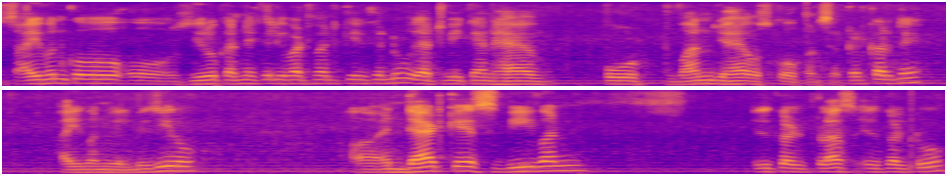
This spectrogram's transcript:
इस आई वन को ज़ीरो करने के लिए what what can do that we can have port one जो है, उसको ओपन सर्किट कर दें। I one will be zero in that case V one equal plus equal two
